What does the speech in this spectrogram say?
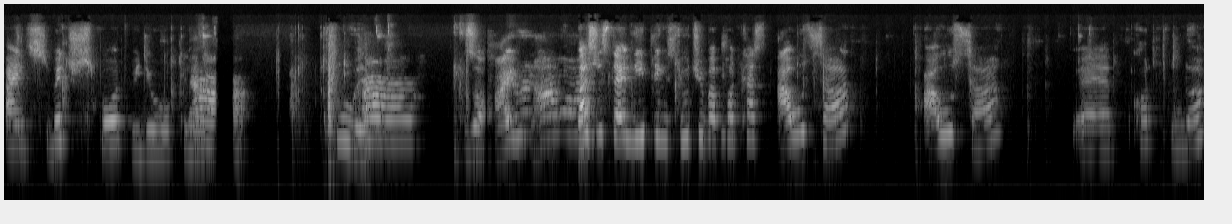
ein Switch-Sport-Video hochgeladen. Ja. Cool. Ah. So, Iron Armor. Was ist dein Lieblings-YouTuber-Podcast außer, außer, äh, Kottbruder?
